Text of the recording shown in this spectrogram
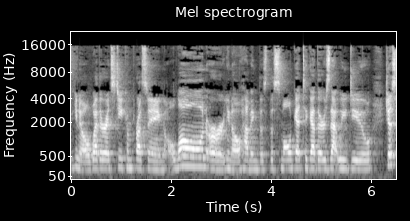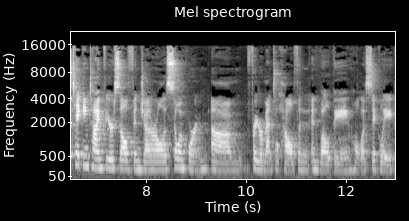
you know whether it's decompressing alone or you know having this the small get-togethers that we do, just taking time for yourself in general is so important um, for your mental health and, and well-being holistically.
